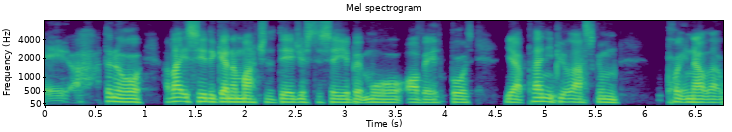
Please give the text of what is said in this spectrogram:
Eh, I don't know. I'd like to see it again a match of the day just to see a bit more of it. But yeah, plenty of people asking, pointing out that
